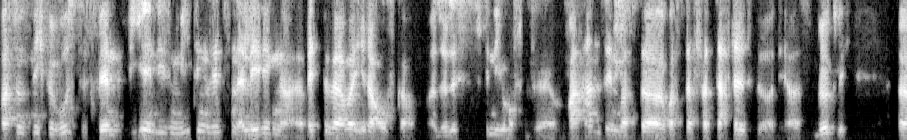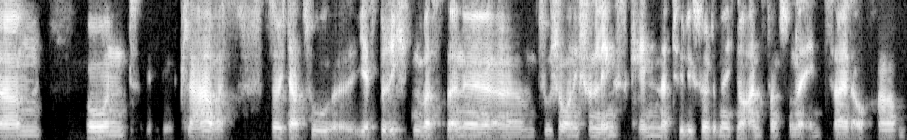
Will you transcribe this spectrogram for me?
was uns nicht bewusst ist, während wir in diesem Meeting sitzen, erledigen Wettbewerber ihre Aufgaben. Also das finde ich oft äh, Wahnsinn, was da, was da verdattelt wird. Ja, ist wirklich. Ähm, und klar, was soll ich dazu äh, jetzt berichten, was deine ähm, Zuschauer nicht schon längst kennen? Natürlich sollte man nicht nur Anfangs- sondern Endzeit auch haben.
